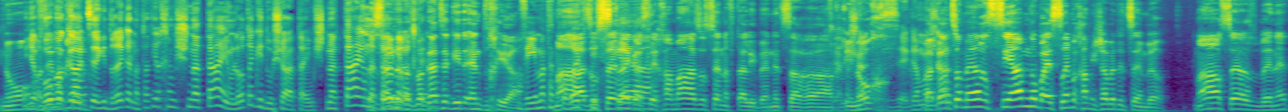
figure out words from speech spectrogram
נו, יבוא בג"ץ ויגיד, רגע, נתתי לכם שנתיים, לא תגידו שעתיים, שנתיים נתתי בסדר, אז לכם. בג"ץ יגיד אין דחייה. ואם אתה מה קורא את פסקי רגע, סליחה, מה אז עושה נפתלי בנט, שר החינוך? בג"ץ אומר, סיימנו ב-25 בדצמבר. מה עושה אז בנט?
